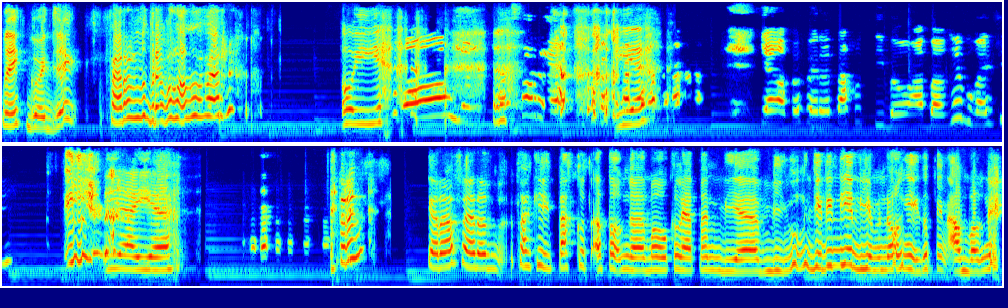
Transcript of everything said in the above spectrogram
naik Gojek. Farhan lu berapa lama Fer? Oh iya, oh yang dasar ya iya, yang apa Vera takut dibawa abangnya bukan sih iya, iya. Karena Farhan saking takut atau nggak mau kelihatan dia bingung, jadi dia diem doang ngikutin abangnya.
